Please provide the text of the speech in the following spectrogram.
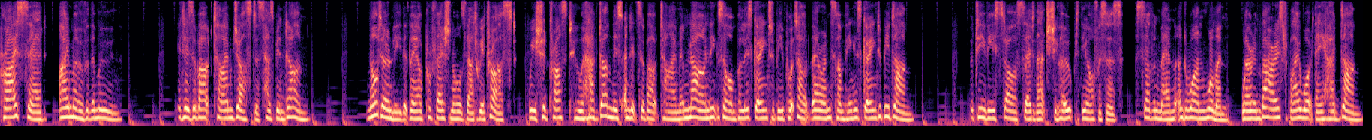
Price said, I'm over the moon. It is about time justice has been done. Not only that they are professionals that we trust, we should trust who have done this and it's about time and now an example is going to be put out there and something is going to be done. The TV star said that she hoped the officers, seven men and one woman, were embarrassed by what they had done.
